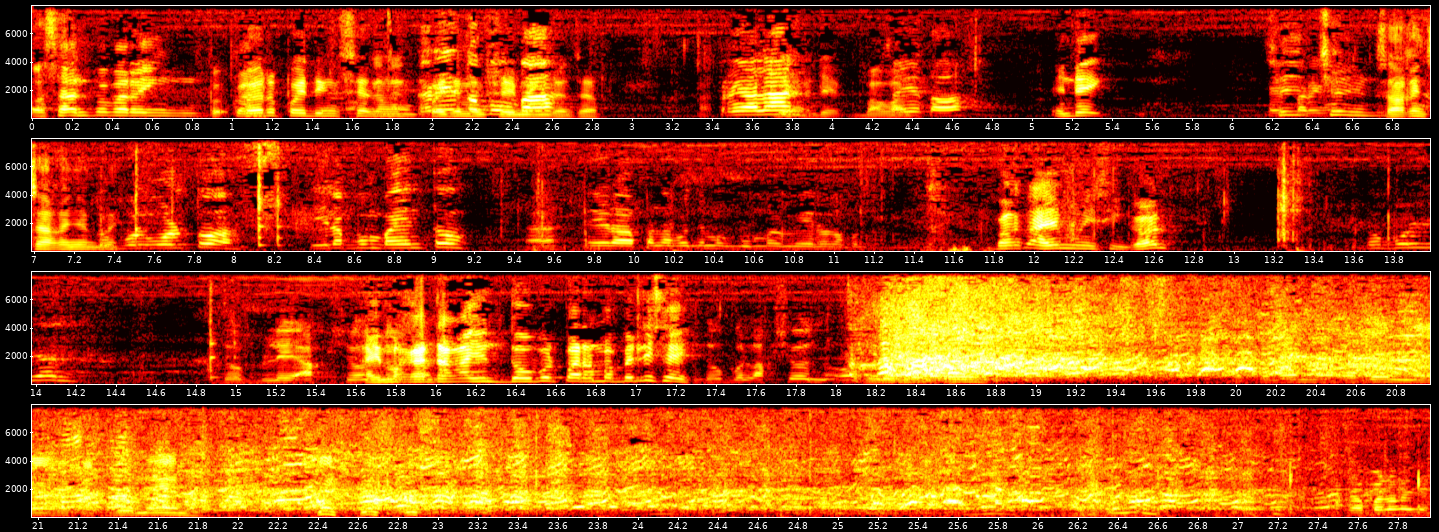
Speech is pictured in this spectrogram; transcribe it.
O saan pa pa rin? P- Pero pwedeng silang, pwede mag-swimming ba? dyan sir. Pre, Alan. Hindi, bawal. Sa'yo to. Hindi. Sa akin, sa akin yan pre. Double wall to ah. Tila bombahin to. Ha? Nahirapan ako dyan magbumba. Meron ako. bakit ayaw mo yung single? Double yan. Doble action. Ay maganda nga yung double para mabilis eh. Double action. Oh. Ito mga idol, nakakatakbo na yan. Sama na kayo.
